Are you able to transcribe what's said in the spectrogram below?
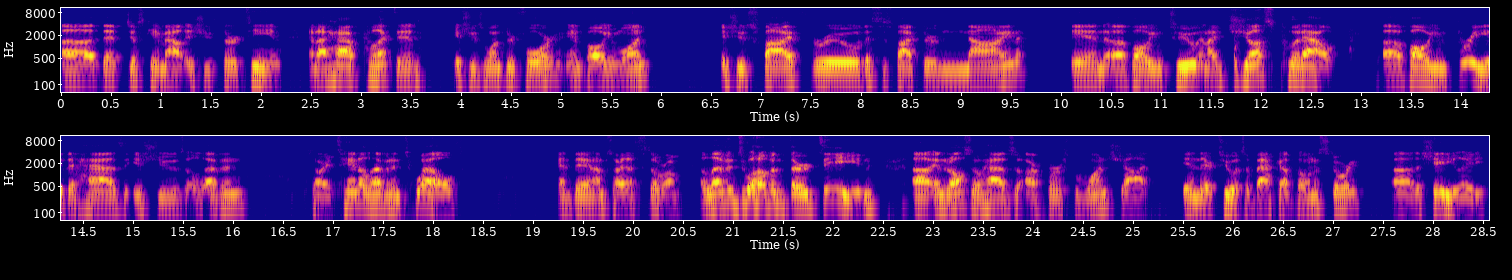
Uh, that just came out, issue 13, and I have collected issues one through four in volume one, issues five through this is five through nine in uh, volume two, and I just put out uh, volume three that has issues 11, sorry, 10, 11, and 12 and then I'm sorry, that's still wrong. 11, 12, and 13. Uh, and it also has our first one shot in there too as a backup bonus story, uh, the Shady Lady.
